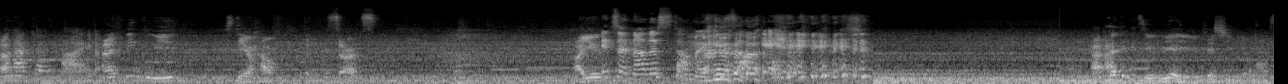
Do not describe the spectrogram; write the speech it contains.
Onaka pie. I think we still have the desserts. Are you? It's another stomach. It's okay. I, I think it's really refreshing your mouth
